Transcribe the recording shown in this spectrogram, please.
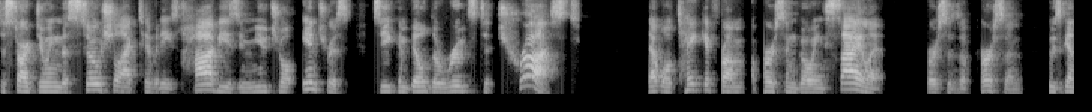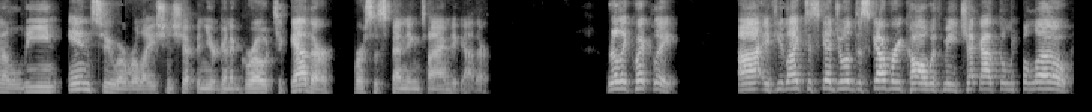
to start doing the social activities, hobbies, and mutual interests so you can build the roots to trust that will take it from a person going silent versus a person who's going to lean into a relationship and you're going to grow together versus spending time together. Really quickly, uh, if you'd like to schedule a discovery call with me, check out the link below.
